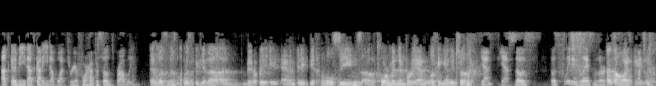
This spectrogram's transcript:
that's going to be that's got to eat up what three or four episodes probably. And listen, as long as we get uh, very animated, gettable scenes of Tormund and Brienne looking at each other, Yes, yes, those those fleeting glances are. that's all I need. more.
